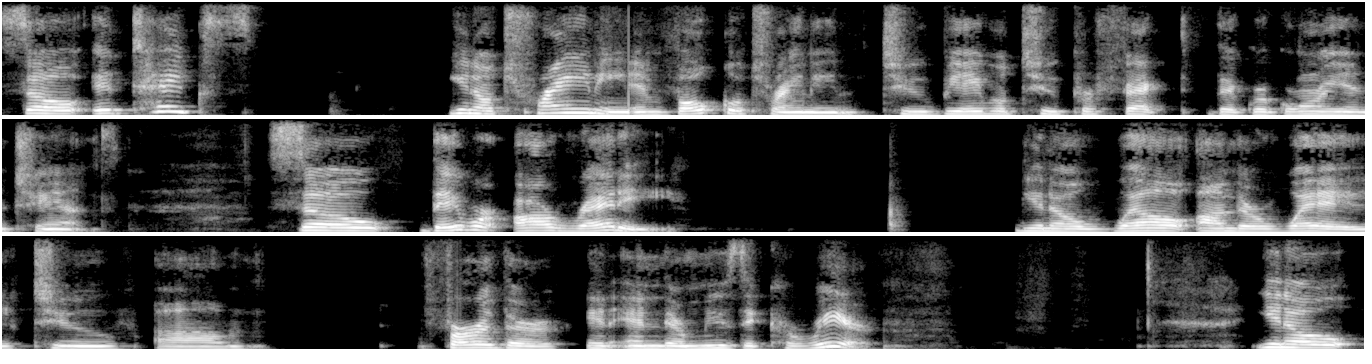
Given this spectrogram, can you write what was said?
So it takes you know training and vocal training to be able to perfect the gregorian chants. So they were already you know, well on their way to um, further in, in their music career. You know,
